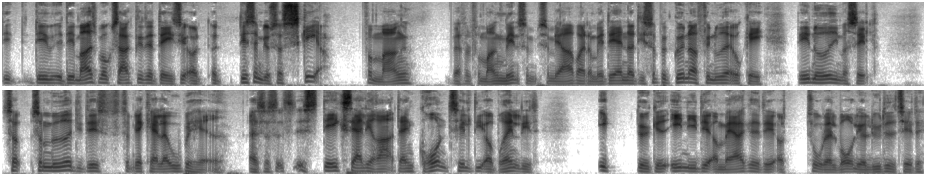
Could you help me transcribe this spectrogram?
det, det, det er meget smukt sagt, det der, Daisy, og, og det, som jo så sker for mange, i hvert fald for mange mænd, som, som jeg arbejder med, det er, når de så begynder at finde ud af, okay, det er noget i mig selv, så, så møder de det, som jeg kalder ubehaget. Altså, det er ikke særlig rart. Der er en grund til, at de oprindeligt dykkede ind i det og mærkede det og tog det alvorligt og lyttede til det.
